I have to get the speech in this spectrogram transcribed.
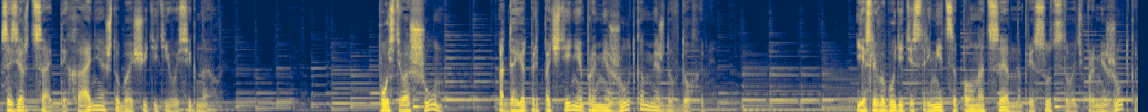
созерцать дыхание, чтобы ощутить его сигналы. Пусть ваш шум отдает предпочтение промежуткам между вдохами. Если вы будете стремиться полноценно присутствовать в промежутках,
